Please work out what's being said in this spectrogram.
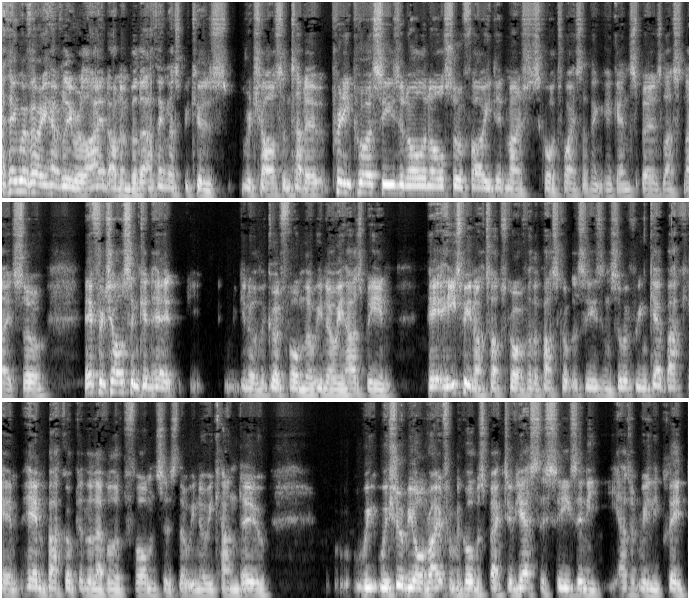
I think we're very heavily reliant on him, but I think that's because Richarlison's had a pretty poor season all in all so far. He did manage to score twice, I think, against Spurs last night. So if Richarlison can hit, you know, the good form that we know he has been, he's been our top scorer for the past couple of seasons. So if we can get back him him back up to the level of performances that we know he can do, we, we should be all right from a goal perspective. Yes, this season he, he hasn't really played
